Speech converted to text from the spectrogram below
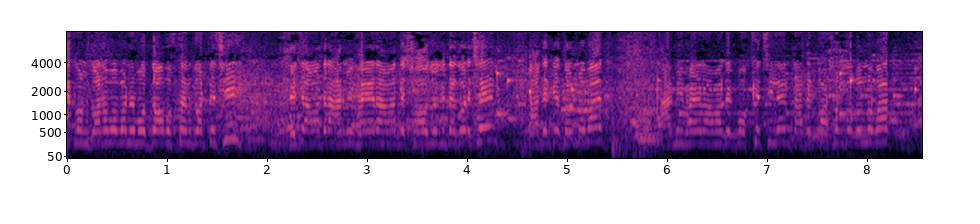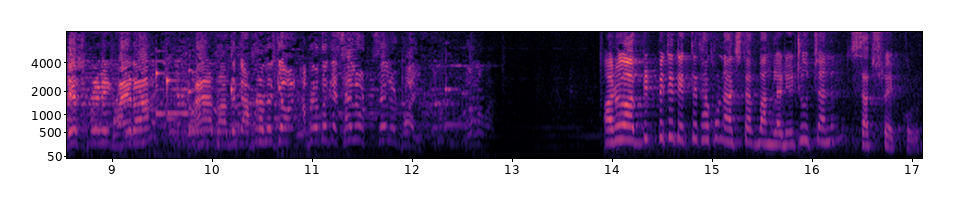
এখন গণভবনের মধ্যে অবস্থান করতেছি। এই যে আমাদের আর্মি ভাইয়েরা আমাদের সহযোগিতা করেছেন তাদেরকে ধন্যবাদ। আর্মি ভাইয়েরা আমাদের পক্ষে ছিলেন, তাদেরকে অসংখ্য ধন্যবাদ। দেশপ্রেমিক ভাইয়েরা হ্যাঁ তাদেরকে, আপনাদেরকে আপনাদেরকে স্যালুট স্যালুট ভাই। আরও আপডেট পেতে দেখতে থাকুন আজ তাক বাংলার ইউটিউব চ্যানেল। সাবস্ক্রাইব করুন।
